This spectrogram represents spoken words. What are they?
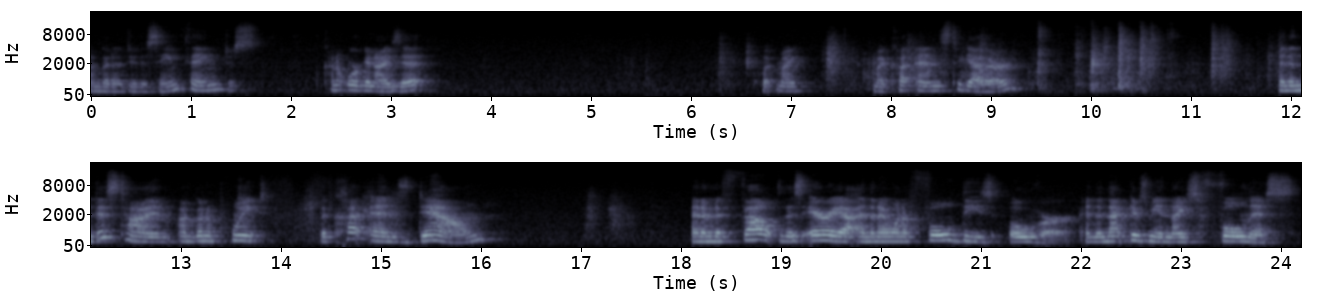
I'm going to do the same thing, just kind of organize it. Put my my cut ends together. And then this time I'm going to point the cut ends down and I'm going to felt this area and then I want to fold these over and then that gives me a nice fullness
